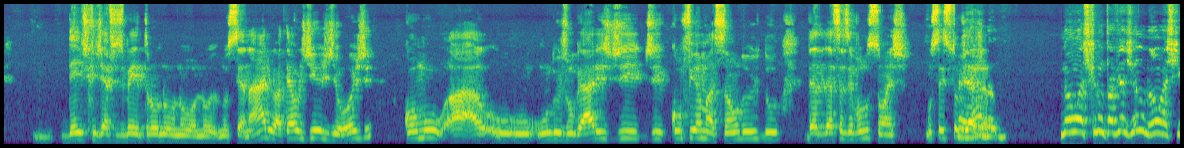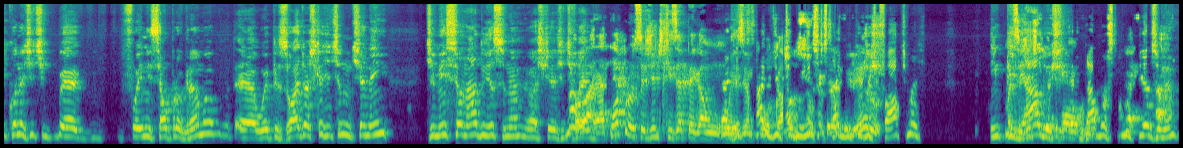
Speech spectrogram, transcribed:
desde que Jeffries Bay entrou no, no, no, no cenário até os dias de hoje, como a, o, um dos lugares de, de confirmação do, do, dessas evoluções. Não sei se estou é, viajando. Não, não, acho que não está viajando, não. Acho que quando a gente é, foi iniciar o programa, é, o episódio, acho que a gente não tinha nem dimensionado isso, né? Eu acho que a gente não, vai. Até para se a gente quiser pegar um, um exemplo sabe local, de tudo isso, sabe de os fatos, mas empilhá-los dá a noção do peso, né?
